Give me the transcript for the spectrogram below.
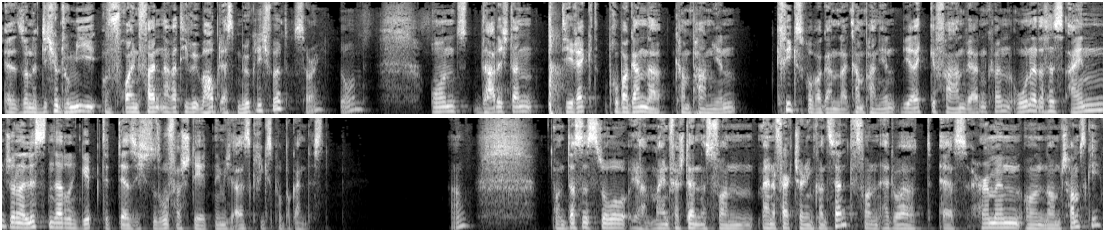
äh, so eine Dichotomie Freund-Feind-Narrative überhaupt erst möglich wird, sorry, so, und dadurch dann direkt Propagandakampagnen, Kriegspropagandakampagnen direkt gefahren werden können, ohne dass es einen Journalisten darin gibt, der sich so versteht, nämlich als Kriegspropagandist. Ja? Und das ist so ja, mein Verständnis von Manufacturing Consent von Edward S. Herman und Noam Chomsky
